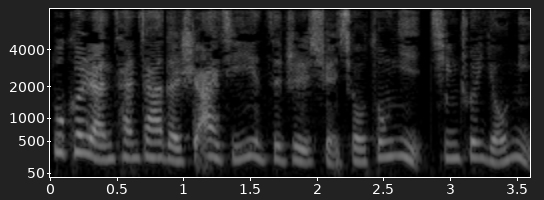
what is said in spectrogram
陆柯燃参加的是爱奇艺自制选秀综艺《青春有你》。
